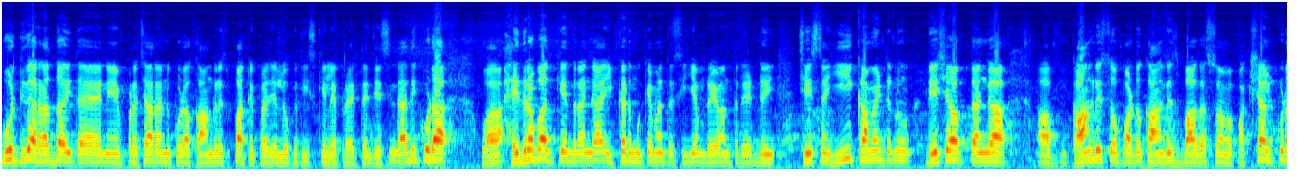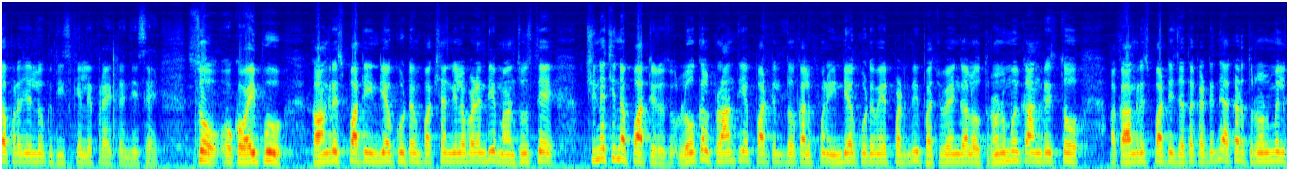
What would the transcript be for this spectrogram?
పూర్తిగా రద్దు అవుతాయనే ప్రచారాన్ని కూడా కాంగ్రెస్ పార్టీ ప్రజల్లోకి తీసుకెళ్ళే ప్రయత్నం చేసింది. అది కూడా హైదరాబాద్ కేంద్రంగా ఇక్కడ ముఖ్యమంత్రి సీఎం రేవంత్ రెడ్డి చేసిన ఈ కమెంట్ను దేశవ్యాప్తంగా కాంగ్రెస్తో పాటు కాంగ్రెస్ భాగస్వామ్య పక్షాలు కూడా ప్రజల్లోకి తీసుకెళ్ళే ప్రయత్నం చేశాయి. సో ఒకవైపు కాంగ్రెస్ పార్టీ ఇండియా కూటమి పక్షాన్ని నిలబడింది. మనం చూస్తే చిన్న చిన్న పార్టీలు లోకల్ ప్రాంతీయ పార్టీలతో కలుపుకొని ఇండియా కూటమి ఏర్పడింది. పశ్చిమ బెంగాల్లో తృణమూల్ కాంగ్రెస్తో కాంగ్రెస్ పార్టీ జత కట్టింది. అక్కడ తృణమూల్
